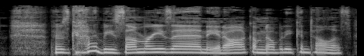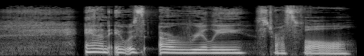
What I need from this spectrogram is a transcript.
there's got to be some reason, you know, how come nobody can tell us? And it was a really stressful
